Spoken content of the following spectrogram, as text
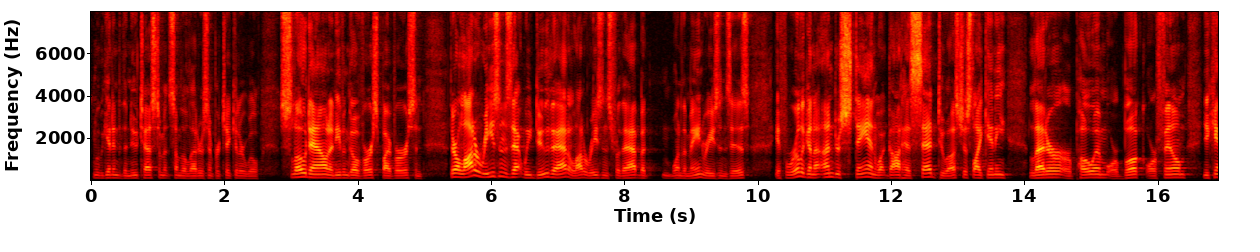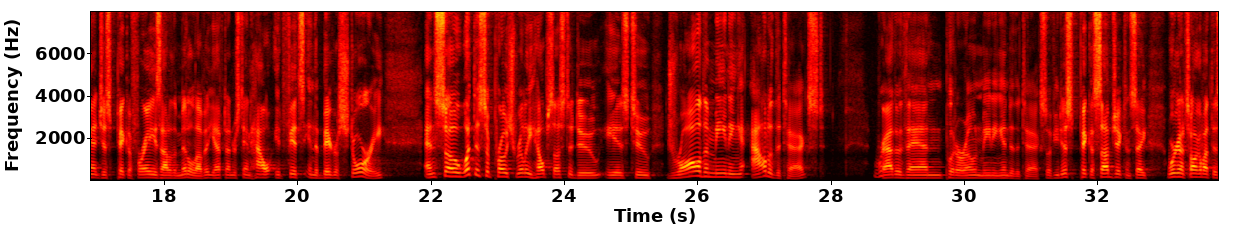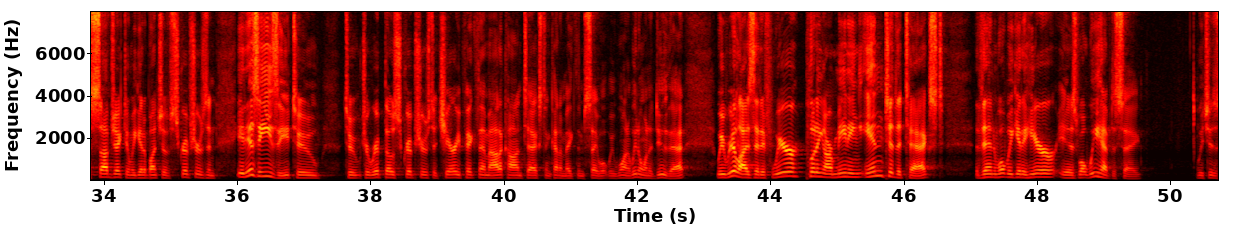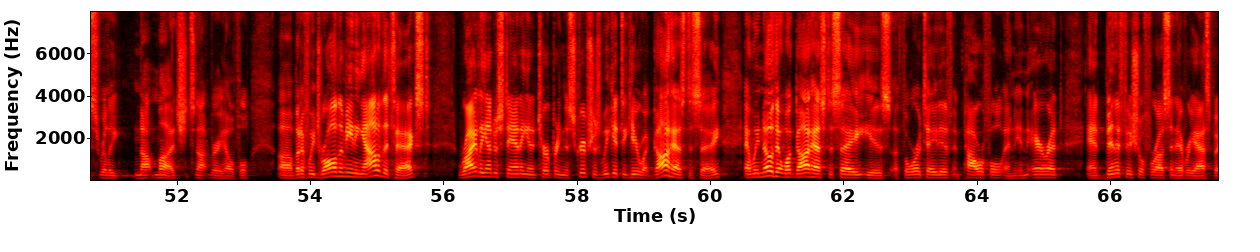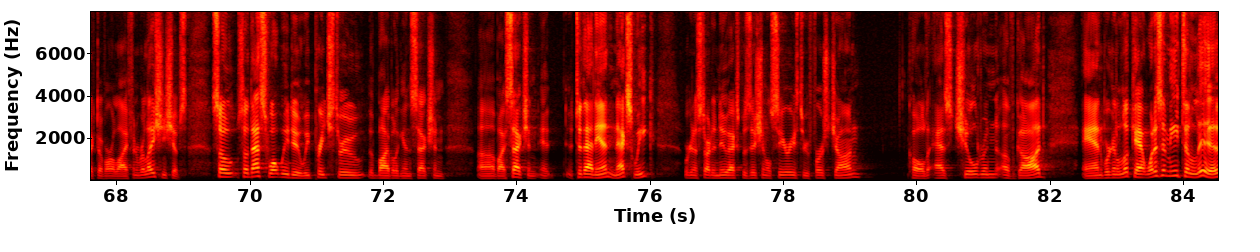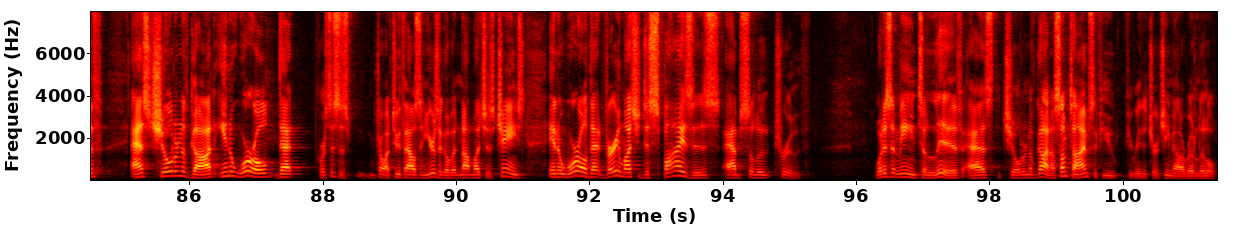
when we get into the New Testament, some of the letters in particular, we'll slow down and even go verse by verse. And there are a lot of reasons that we do that, a lot of reasons for that, but one of the main reasons is if we're really going to understand what God has said to us, just like any letter or poem or book or film, you can't just pick a phrase out of the middle of it. You have to understand how it fits in the bigger story. And so, what this approach really helps us to do is to draw the meaning out of the text rather than put our own meaning into the text. So if you just pick a subject and say, we're going to talk about this subject, and we get a bunch of scriptures, and it is easy to, to, to rip those scriptures, to cherry pick them out of context and kind of make them say what we want. We don't want to do that. We realize that if we're putting our meaning into the text, then what we get to hear is what we have to say, which is really not much. It's not very helpful. Uh, but if we draw the meaning out of the text, rightly understanding and interpreting the scriptures, we get to hear what God has to say. And we know that what God has to say is authoritative and powerful and inerrant and beneficial for us in every aspect of our life and relationships. So, so that's what we do. We preach through the Bible again, section uh, by section. It, to that end, next week, we're going to start a new expositional series through 1 John called As Children of God. And we're going to look at what does it mean to live as children of God in a world that, of course, this is we're talking about 2,000 years ago, but not much has changed, in a world that very much despises absolute truth. What does it mean to live as the children of God? Now, sometimes, if you, if you read the church email, I wrote a little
